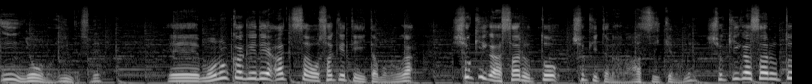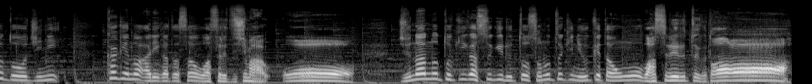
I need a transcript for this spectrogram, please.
陰陽の陰ですね。えー、物陰で暑さを避けていたものが初期が去ると初期ってのは暑いけどね初期が去ると同時に影のありがたさを忘れてしまうおお受難の時が過ぎるとその時に受けた恩を忘れるというこ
